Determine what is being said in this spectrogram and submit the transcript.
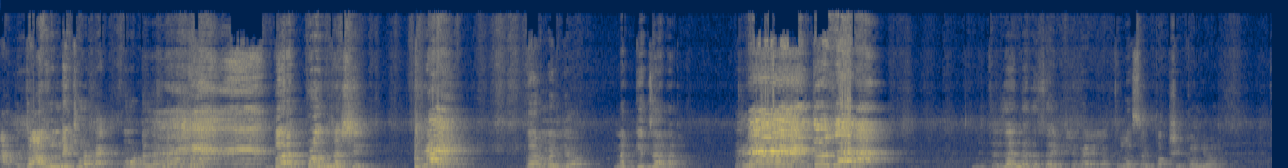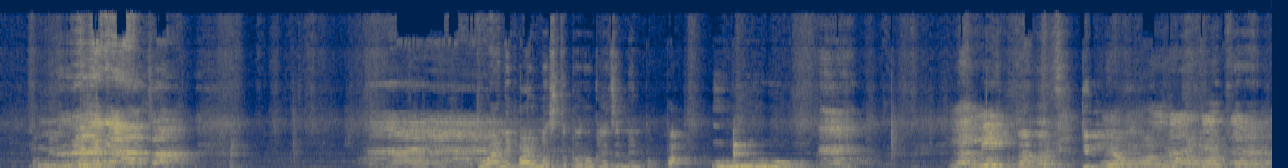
आता तो अजून लई छोटा आहे. मोठा झाल्यावर परत पळून जाशील. कर म्हणल्यावर. नक्कीच जाणार. मी तर जाणारच आहे फिरायला तुला स्वयंपाक शिकवल्यावर. मग मी मोकळी झाली तू आणि बाळ मस्त करून खायचं मी आणि पप्पा जाणार किल्ल्यावर घाटावर फिरायला.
